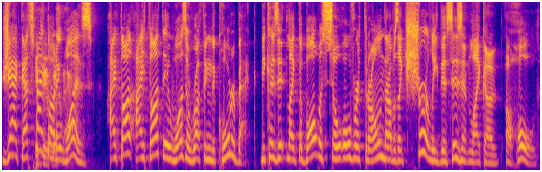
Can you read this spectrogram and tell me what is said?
Jack, that's what I thought it was. It was. I thought I thought it was a roughing the quarterback because it like the ball was so overthrown that I was like, surely this isn't like a, a hold.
